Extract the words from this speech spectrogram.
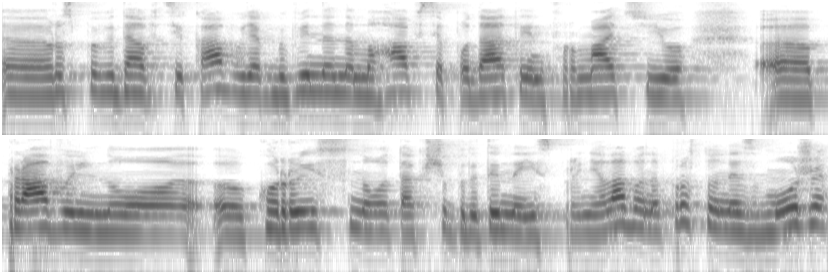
е, розповідав цікаво, якби він не намагався подати інформацію е, правильно, корисно, так щоб дитина її сприйняла, вона просто не зможе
